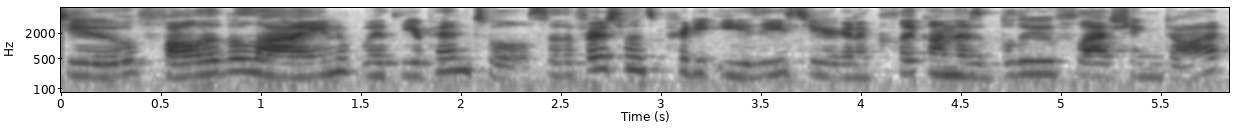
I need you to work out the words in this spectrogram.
to follow the line with your pen tool. So the first one's pretty easy. So you're going to click on this blue flashing dot.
